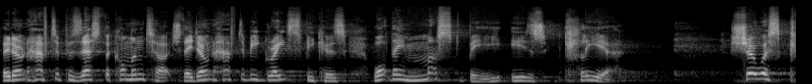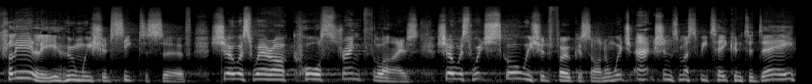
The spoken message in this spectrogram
they don't have to possess the common touch, they don't have to be great speakers. What they must be is clear. Show us clearly whom we should seek to serve. Show us where our core strength lies. Show us which score we should focus on and which actions must be taken today.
